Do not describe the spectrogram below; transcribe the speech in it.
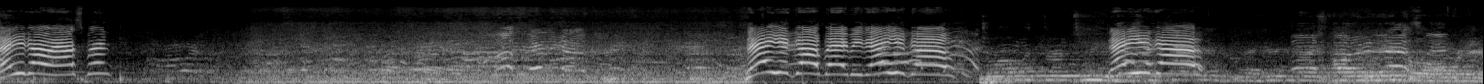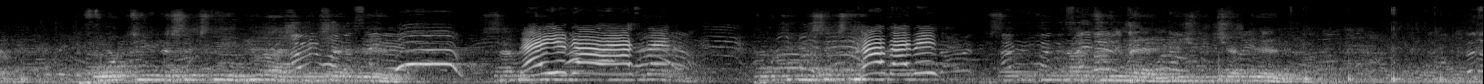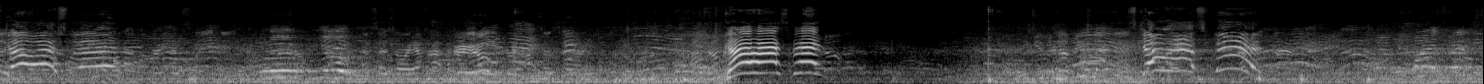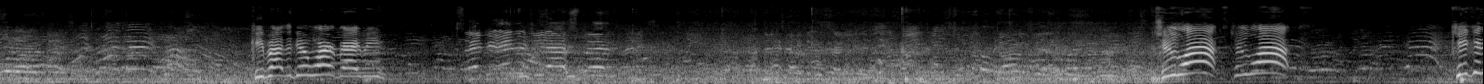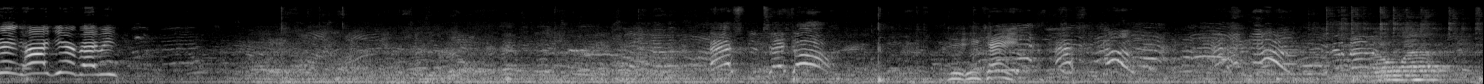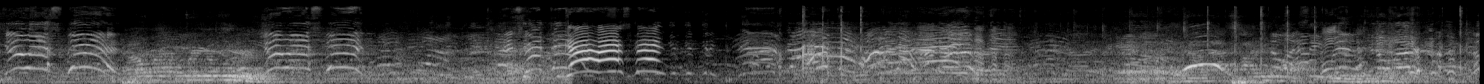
There you go, Aspen. There you go, baby. There you go. 12 and 13. There you go. I you guys there. 14 to 16. You guys should be in. There you go, Aspen. 14 to 16. Go, baby. 17 to 19 May. You should be checking in. Let's go, Aspen! I'm so sorry. I'm not. There you go. I'm so sorry. Go, Aspen. Let's go, Aspen! Keep up the good work, baby. Save your energy, Aspen! Two laps, two laps. Kick it in high gear, baby. He, he can't. Aspen, go! Aspen, go! No last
